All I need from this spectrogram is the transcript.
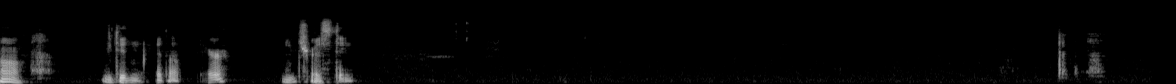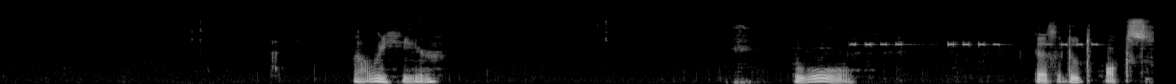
Oh, we didn't get up there. Interesting. We here? Ooh. There's a loot box.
